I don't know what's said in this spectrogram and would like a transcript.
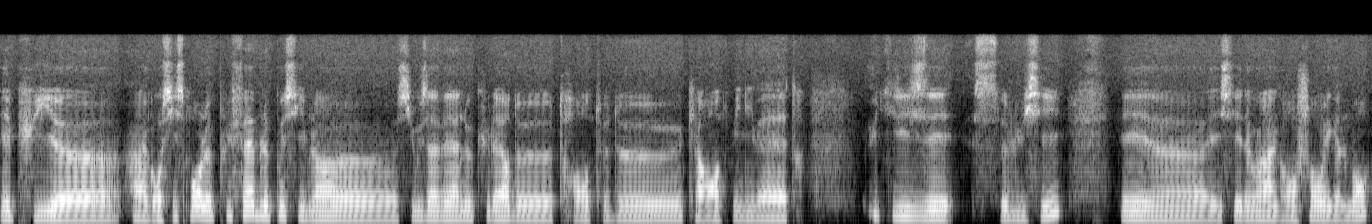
et puis euh, un grossissement le plus faible possible. Hein. Euh, si vous avez un oculaire de 32, 40 mm, utilisez celui-ci et essayez d'avoir un grand champ également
